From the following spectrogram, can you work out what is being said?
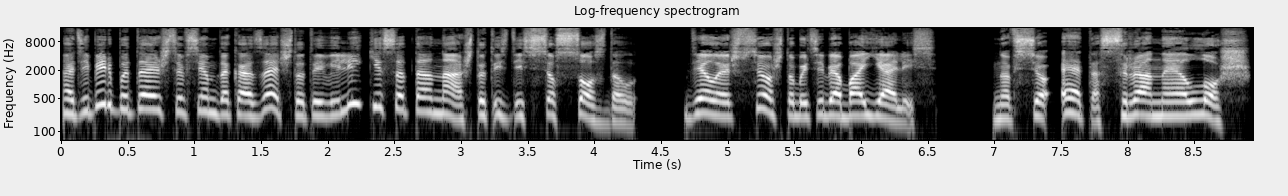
а теперь пытаешься всем доказать, что ты великий сатана, что ты здесь все создал. Делаешь все, чтобы тебя боялись. Но все это сраная ложь.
